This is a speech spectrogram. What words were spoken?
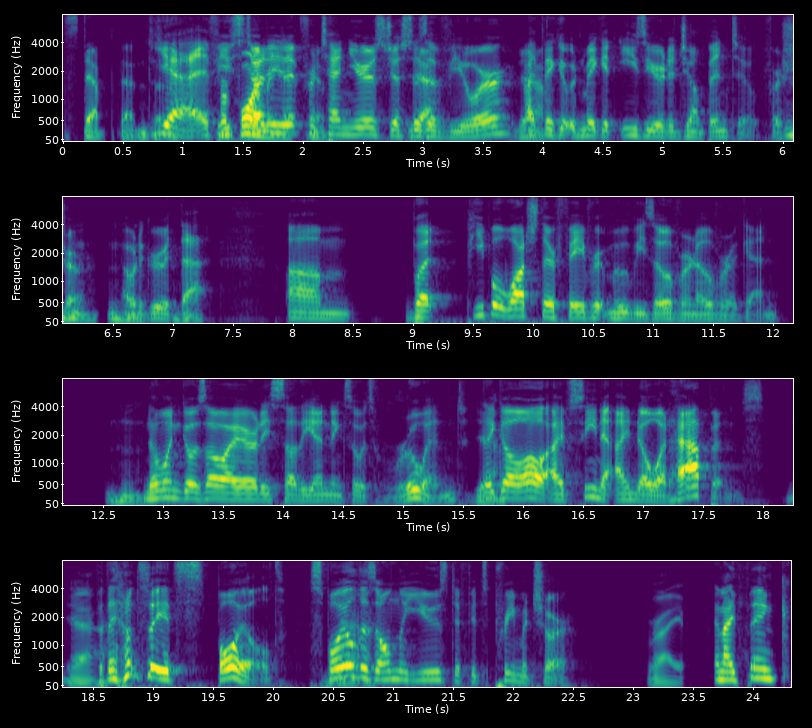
step then. To Yeah, if you studied it, for yeah. 10 years just as Yeah. a viewer, I. Mm-hmm, think it would make it easier to jump into, for sure. I would agree with that. Um, but people watch their favorite movies over and over again. Mhm. No one goes, Oh, I already saw the ending, so it's ruined. They go, Oh, I've seen it. I know what happens. Yeah, But they don't say it's spoiled. Spoiled Yeah. is only used if it's premature. right. And I think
